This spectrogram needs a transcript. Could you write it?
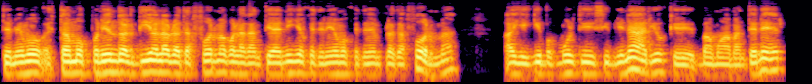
Tenemos, estamos poniendo al día la plataforma con la cantidad de niños que teníamos que tener en plataforma. Hay equipos multidisciplinarios que vamos a mantener.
